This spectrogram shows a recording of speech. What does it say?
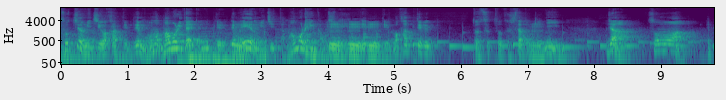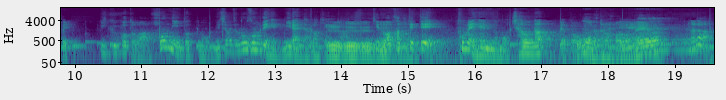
そっちの道分かっててでもま守りたいと思ってる。でもうん。A の道行ったら守れへんかもしれへんうんうんうんでっていうの分かってるとした時に、じゃあそのままやっぱり行くことは本人にとってもめちゃめちゃ望んでへん未来になるわけやんか、っていうの分かってて止めへんのもちゃうなってやっぱ思ったよなるほどね。ただ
